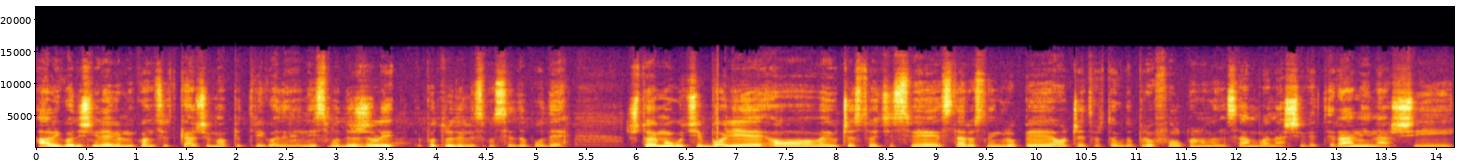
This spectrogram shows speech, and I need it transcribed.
ali godišnji revilni koncert, kažemo, opet tri godine nismo držali. Potrudili smo se da bude što je moguće bolje. Ovaj, učestvovaće sve starostne grupe, od četvrtog do prvog folklornog ansambla, naši veterani, naši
